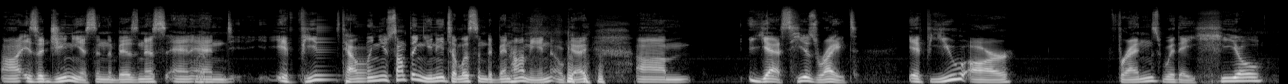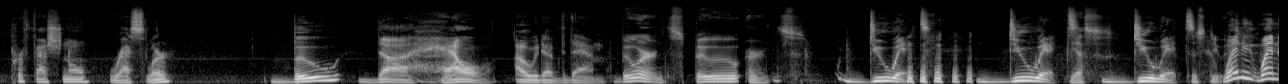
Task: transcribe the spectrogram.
uh, is a genius in the business, and and if he's telling you something, you need to listen to Bin Hameen. Okay, um, yes, he is right. If you are friends with a heel professional wrestler, boo the hell out of them. boo earns boo earns Do it. do it. Yes. Do it. Just do it. When when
